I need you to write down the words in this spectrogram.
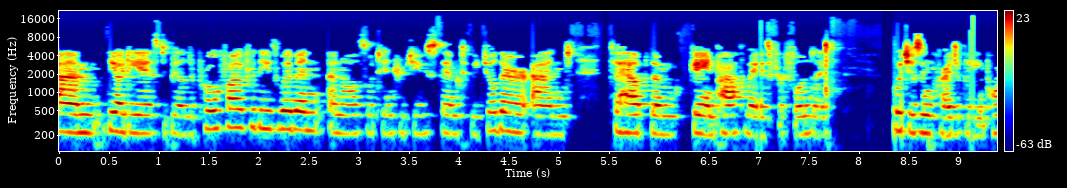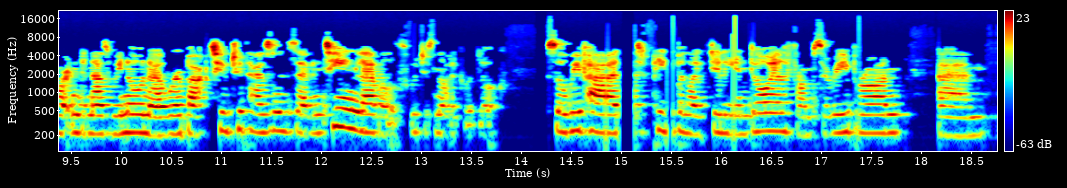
Um, the idea is to build a profile for these women and also to introduce them to each other and to help them gain pathways for funding, which is incredibly important. And as we know now, we're back to 2017 levels, which is not a good look. So we've had people like Gillian Doyle from Cerebreon, um,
